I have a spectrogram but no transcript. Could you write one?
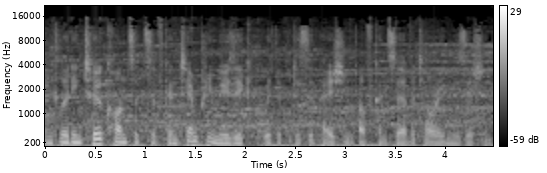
including two concerts of contemporary music with the participation of conservatory musicians.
